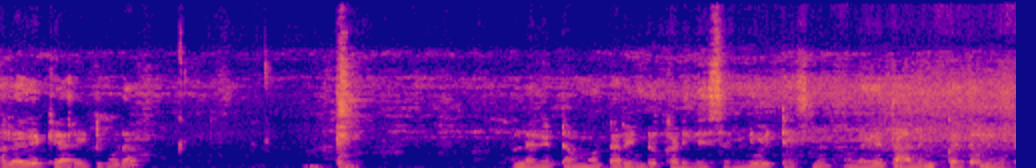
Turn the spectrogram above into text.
అలాగే క్యారెట్ కూడా. అలాగే టమోటా రెండు కడిగేసి అన్నీ పెట్టేసిన. అలాగే తాలింపుకి అయితే ఉల్లిగడ్డ.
